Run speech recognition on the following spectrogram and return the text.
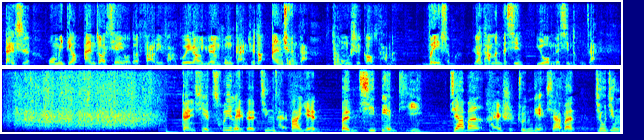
但是我们一定要按照现有的法律法规，让员工感觉到安全感，同时告诉他们为什么，让他们的心与我们的心同在。感谢崔磊的精彩发言。本期辩题：加班还是准点下班？究竟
